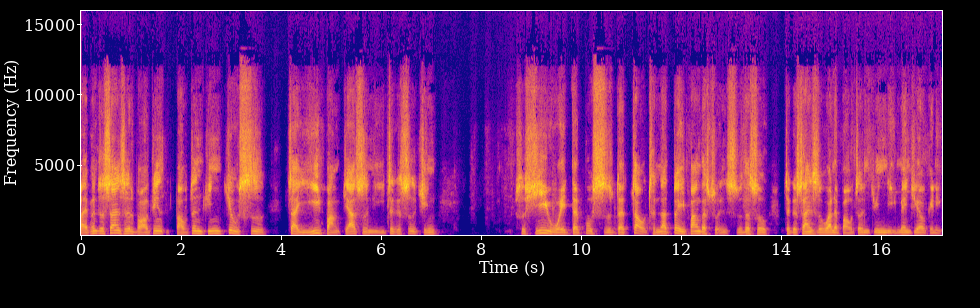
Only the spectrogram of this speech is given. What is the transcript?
百分之三十的保金保证金，就是在以防假使你这个事情是虚伪的、不实的，造成了对方的损失的时候，这个三十万的保证金里面就要给你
